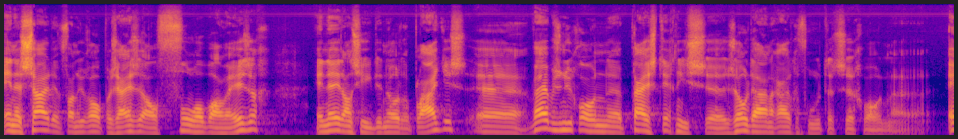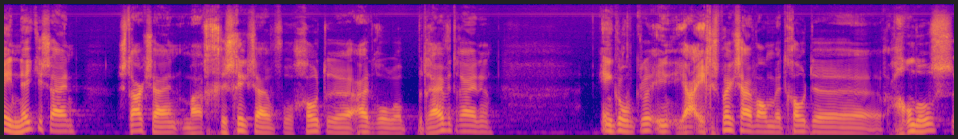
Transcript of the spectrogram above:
In het zuiden van Europa zijn ze al volop aanwezig. In Nederland zie ik de nodige plaatjes. Uh, wij hebben ze nu gewoon uh, prijstechnisch uh, zodanig uitgevoerd dat ze gewoon één netjes zijn, strak zijn, maar geschikt zijn voor grotere uitrollen op bedrijventerreinen. In, in, ja, in gesprek zijn we al met grote handels,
